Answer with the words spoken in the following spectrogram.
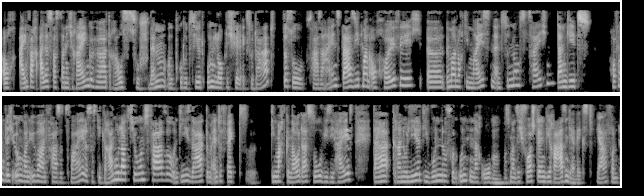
auch einfach alles, was da nicht reingehört, rauszuschwemmen und produziert unglaublich viel Exudat. Das ist so Phase 1. Da sieht man auch häufig äh, immer noch die meisten Entzündungszeichen. Dann geht's hoffentlich irgendwann über an Phase 2. Das ist die Granulationsphase und die sagt im Endeffekt, äh, die macht genau das so, wie sie heißt. Da granuliert die Wunde von unten nach oben. Muss man sich vorstellen, wie Rasen der wächst. Ja, von,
